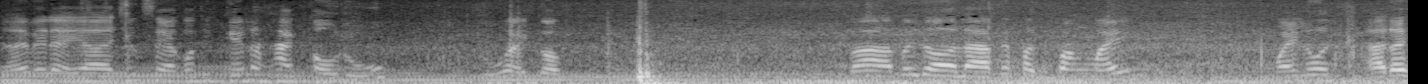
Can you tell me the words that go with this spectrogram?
Đấy bên này ờ, chiếc xe có thiết kế là hai cầu đủ đủ hai cầu. Và bây giờ là cái phần khoang máy quay luôn. À đây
